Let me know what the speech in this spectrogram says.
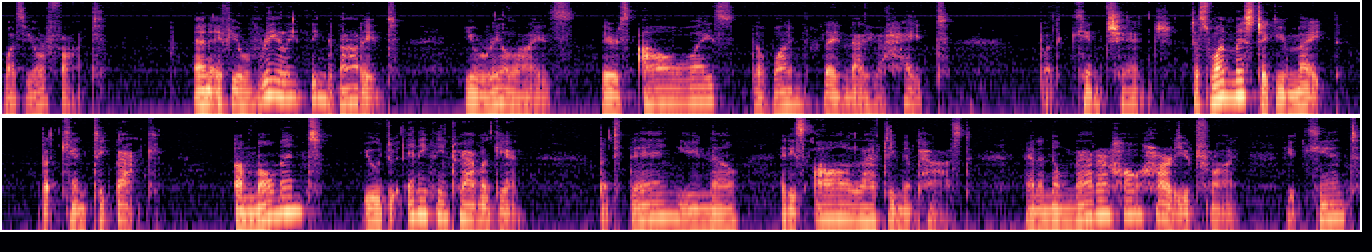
was your fault. And if you really think about it, you realize there's always the one thing that you hate, but can't change. Just one mistake you made, but can't take back. A moment you would do anything to have again, but then you know it is all left in the past, and no matter how hard you try, you can't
